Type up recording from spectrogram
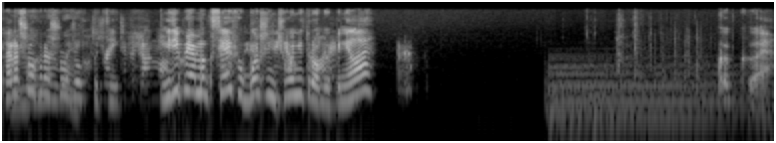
Хорошо, хорошо, уже в пути. Иди прямо к сейфу, больше ничего не трогай, поняла? Какая?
